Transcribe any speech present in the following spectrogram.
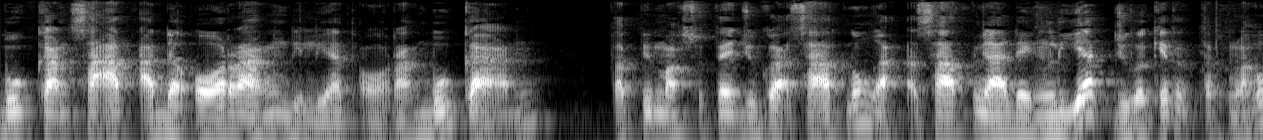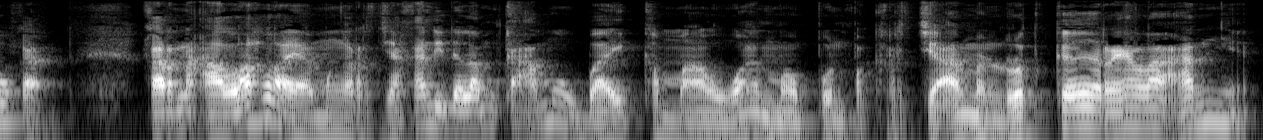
bukan saat ada orang dilihat orang bukan tapi maksudnya juga saat nggak saat nggak ada yang lihat juga kita tetap melakukan karena Allah lah yang mengerjakan di dalam kamu baik kemauan maupun pekerjaan menurut kerelaannya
